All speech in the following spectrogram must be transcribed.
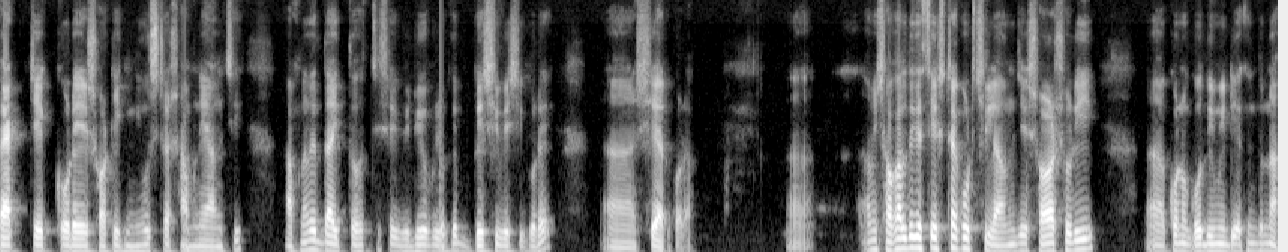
ফ্যাক্ট চেক করে, সঠিক নিউজটা সামনে আনছি, আপনাদের দায়িত্ব হচ্ছে সেই ভিডিওগুলোকে বেশি বেশি করে শেয়ার করা। আমি সকাল থেকে চেষ্টা করছিলাম যে সরাসরি কোনো গদি মিডিয়া কিন্তু না,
